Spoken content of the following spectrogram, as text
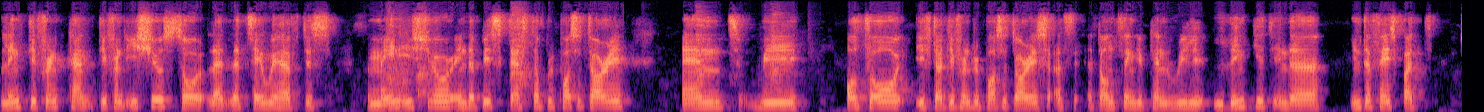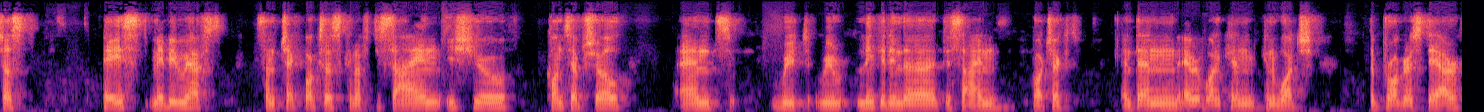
link different kind different issues. So let, let's say we have this main issue in the Bisq desktop repository, and we although if there are different repositories, I, don't think you can really link it in the interface, but just paste. Maybe we have some checkboxes, kind of design, issue, conceptual, and we we link it in the design project, and then everyone can can watch the progress there.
